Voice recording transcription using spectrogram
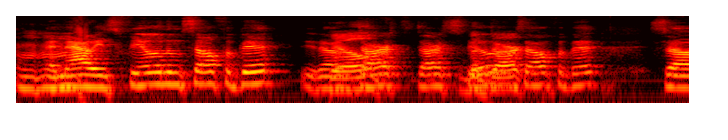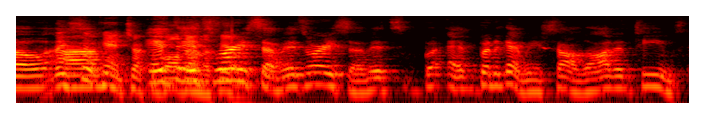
and now he's feeling himself a bit. You know, Mm-hmm. Bill, Darth Darth's feeling dark- himself a bit. So They still um, can't chuck the it's, ball down It's the field. worrisome. It's worrisome. It's but uh, but again, we saw a lot of teams.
